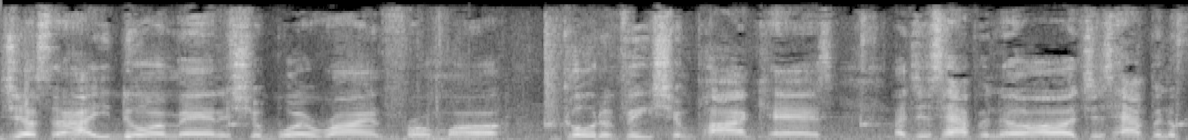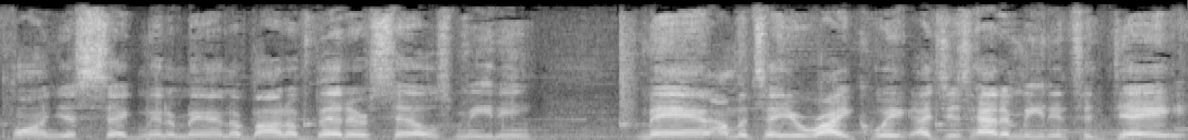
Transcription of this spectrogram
Justin, how you doing, man? It's your boy Ryan from uh, Gotivation Podcast. I just happened to uh, just happened upon your segment, man, about a better sales meeting. Man, I'm gonna tell you right quick. I just had a meeting today,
